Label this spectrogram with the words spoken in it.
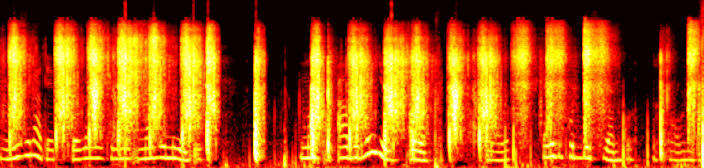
Не зеляти, я вважаю, що мабуть не видів. Ну, або видів, алло, алло. Я видів тут десь свинку. заспавнити.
